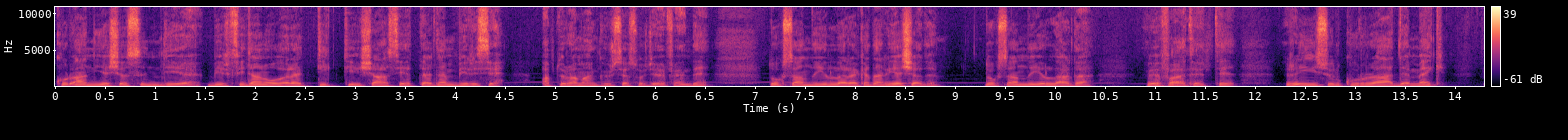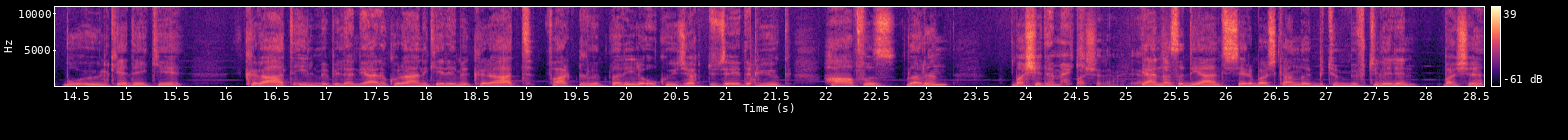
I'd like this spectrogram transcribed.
Kur'an yaşasın diye bir fidan olarak diktiği şahsiyetlerden birisi. Abdurrahman Gürses Hoca Efendi 90'lı yıllara kadar yaşadı. 90'lı yıllarda vefat etti. Reisül Kurra demek bu ülkedeki kıraat ilmi bilen yani Kur'an-ı Kerim'i kıraat farklılıklarıyla okuyacak düzeyde büyük hafızların başı demek. Başı demek. evet. Yani nasıl Diyanet İşleri Başkanlığı bütün müftülerin başı.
